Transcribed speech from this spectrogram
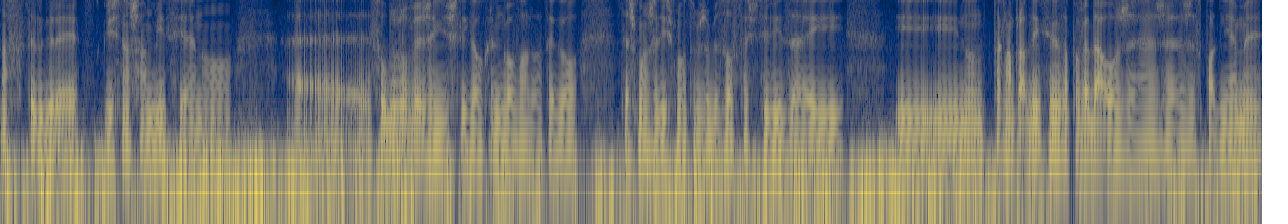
nasz styl gry, gdzieś nasze ambicje no, e, są dużo wyżej niż Liga Okręgowa, dlatego też marzyliśmy o tym, żeby zostać w tej lidze i, i, i no, tak naprawdę nic nie zapowiadało, że, że, że spadniemy.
